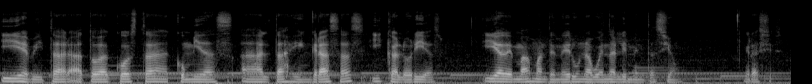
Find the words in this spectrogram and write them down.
y evitar a toda costa comidas altas en grasas y calorías, y además mantener una buena alimentación. Gracias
